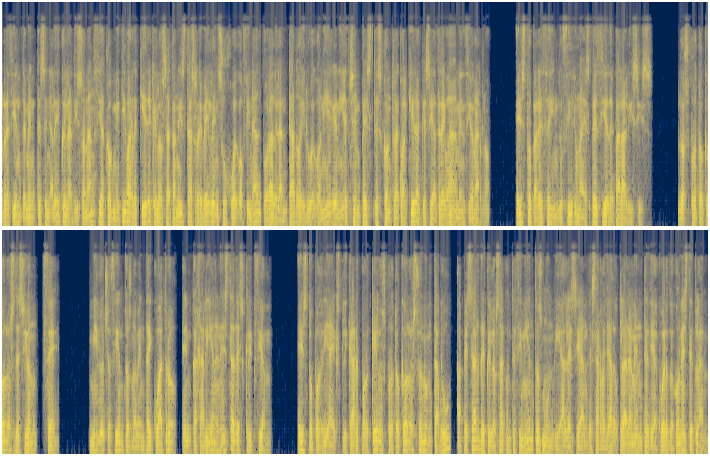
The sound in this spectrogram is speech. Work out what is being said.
Recientemente señalé que la disonancia cognitiva requiere que los satanistas revelen su juego final por adelantado y luego nieguen y echen pestes contra cualquiera que se atreva a mencionarlo. Esto parece inducir una especie de parálisis. Los protocolos de Sion, c. 1894, encajarían en esta descripción. Esto podría explicar por qué los protocolos son un tabú, a pesar de que los acontecimientos mundiales se han desarrollado claramente de acuerdo con este plan.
